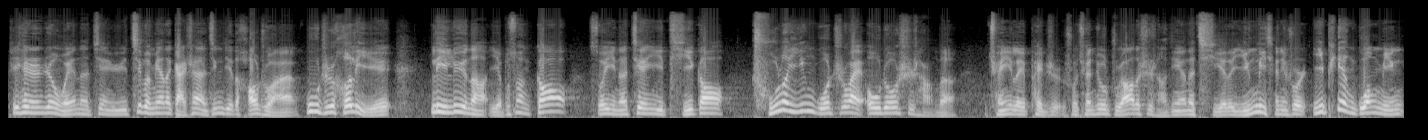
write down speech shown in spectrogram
这些人认为呢，鉴于基本面的改善、经济的好转、估值合理、利率呢也不算高，所以呢建议提高除了英国之外欧洲市场的权益类配置。说全球主要的市场今年的企业的盈利前景说是一片光明。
